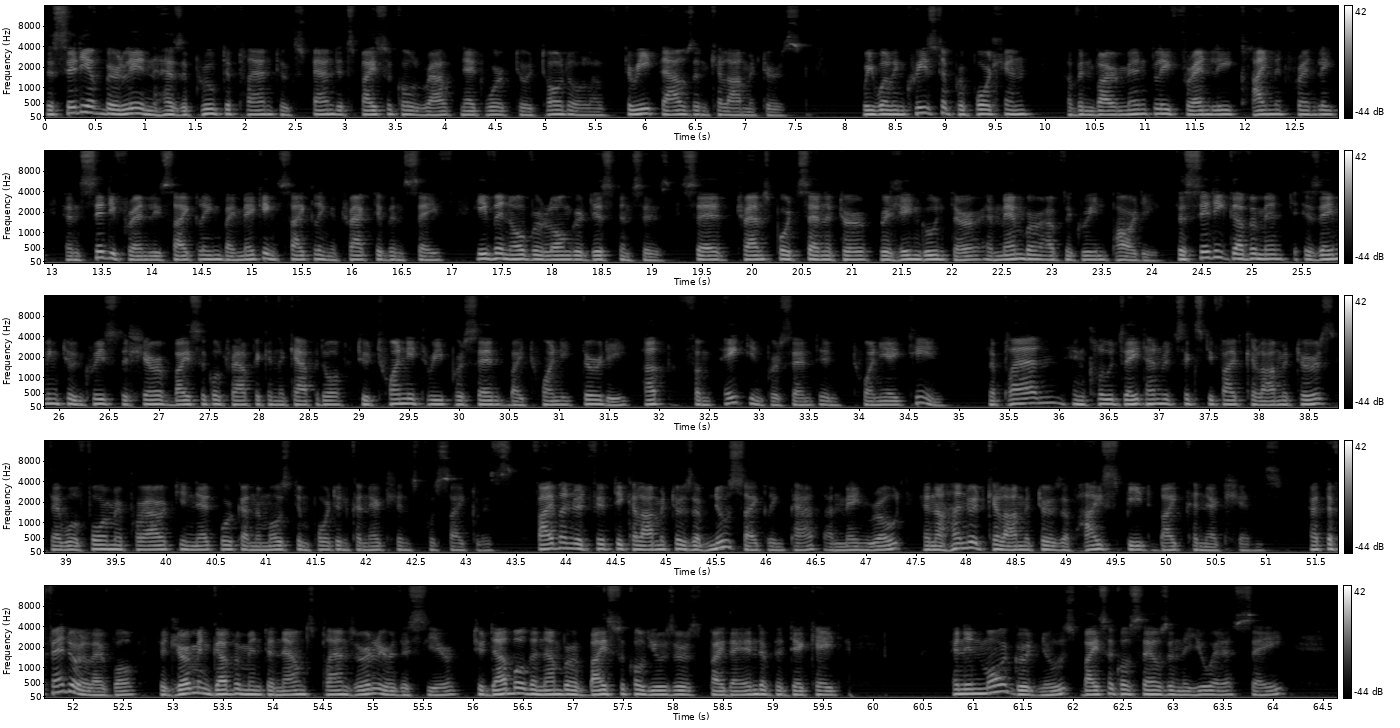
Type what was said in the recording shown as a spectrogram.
The city of Berlin has approved a plan to expand its bicycle route network to a total of 3,000 kilometers. We will increase the proportion of environmentally friendly, climate friendly, and city friendly cycling by making cycling attractive and safe even over longer distances, said Transport Senator Regine Gunther, a member of the Green Party. The city government is aiming to increase the share of bicycle traffic in the capital to 23% by 2030, up from 18% in 2018. The plan includes 865 kilometers that will form a priority network on the most important connections for cyclists. 550 kilometers of new cycling path on main road, and 100 kilometers of high-speed bike connections. At the federal level, the German government announced plans earlier this year to double the number of bicycle users by the end of the decade. And in more good news, bicycle sales in the USA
